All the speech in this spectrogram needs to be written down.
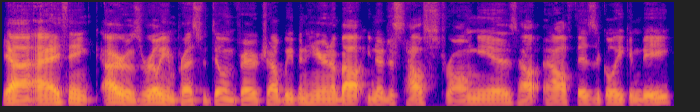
Yeah, I think I was really impressed with Dylan Fairchild. We've been hearing about you know just how strong he is, how how physical he can be,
